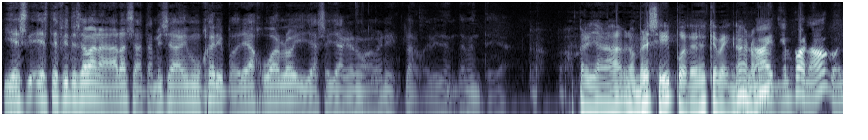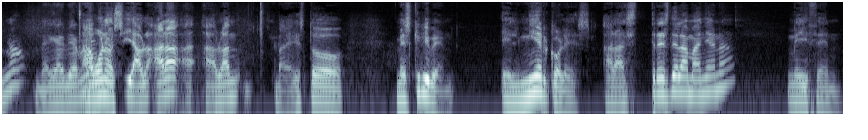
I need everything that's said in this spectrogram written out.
Y es, este fin de semana, ahora sea, también será mi mujer y podría jugarlo y ya sé ya que no va a venir, claro, evidentemente ya. Hombre, ya, hombre, sí, puede que venga, ¿no? No hay tiempo, ¿no, coño? De aquí al viernes. Ah, bueno, sí, habla- ahora hablando, vale, esto me escriben el miércoles a las 3 de la mañana, me dicen,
